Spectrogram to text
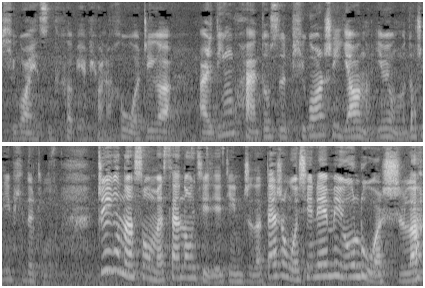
皮光也是特别漂亮，和我这个耳钉款都是皮光是一样的，因为我们都是一批的珠子。这个呢是我们山东姐姐定制的，但是我现在没有裸石了，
